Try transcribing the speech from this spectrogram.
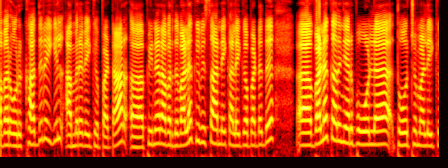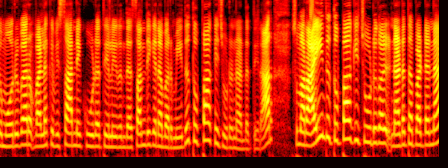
அவர் ஒரு கதிரையில் அமர வைக்கப்பட்டார். பின்னர் அவரது வழக்கு விசாரணை கலைக்கப்பட்டது வழக்கறிஞர் போல தோற்றமளிக்கும் ஒருவர் வழக்கு விசாரணை கூடத்தில் இருந்த சந்தேக நபர் மீது துப்பாக்கிச் சூடு நடத்தினார். சுமார் ஐந்து துப்பாக்கிச் சூடுகள் நடத்தப்பட்டன.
